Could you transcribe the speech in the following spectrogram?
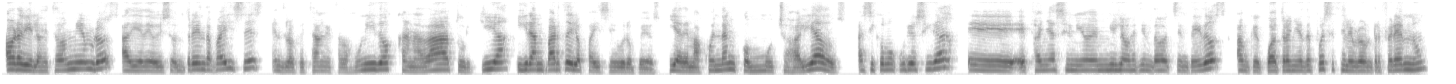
Ahora bien, los Estados miembros a día de hoy son 30 países, entre los que están Estados Unidos, Canadá, Turquía y gran parte de los países europeos. Y además cuentan con muchos aliados. Así como curiosidad, eh, España se unió en 1982, aunque cuatro años después se celebró un referéndum,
